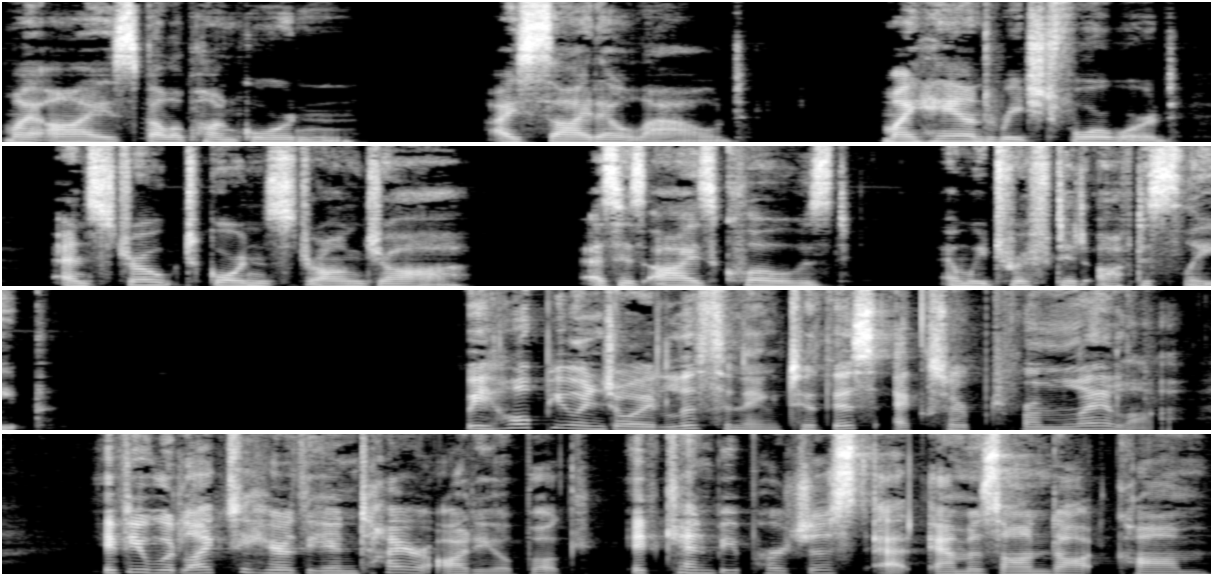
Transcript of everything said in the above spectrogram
My eyes fell upon Gordon. I sighed out loud. My hand reached forward and stroked Gordon's strong jaw as his eyes closed and we drifted off to sleep. We hope you enjoyed listening to this excerpt from Layla. If you would like to hear the entire audiobook, it can be purchased at Amazon.com,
